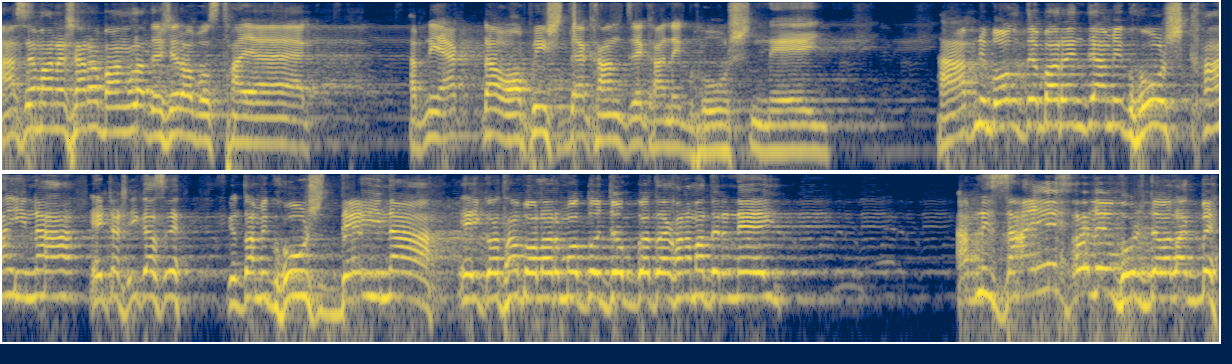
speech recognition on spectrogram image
আছে মানে সারা বাংলাদেশের অবস্থা এক। আপনি একটা অফিস দেখান যেখানে ঘুষ নেই। আপনি বলতে পারেন যে আমি ঘুষ খাই না, এটা ঠিক আছে, কিন্তু আমি ঘুষ দেই না। এই কথা বলার মতো যোগ্যতা এখন আমাদের নেই। আপনি জায়েজ হলেও ঘুষ দেওয়া লাগবে।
